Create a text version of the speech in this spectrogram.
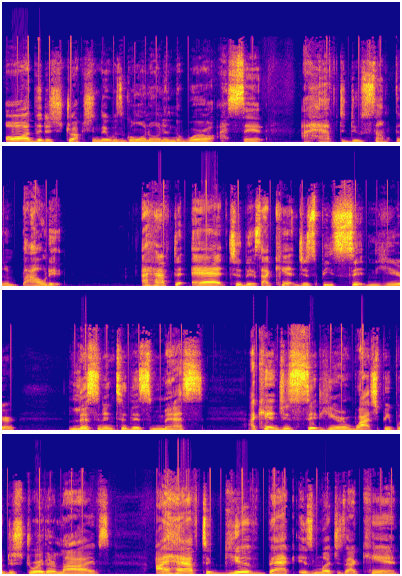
all the destruction that was going on in the world, I said, I have to do something about it. I have to add to this. I can't just be sitting here listening to this mess. I can't just sit here and watch people destroy their lives. I have to give back as much as I can.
